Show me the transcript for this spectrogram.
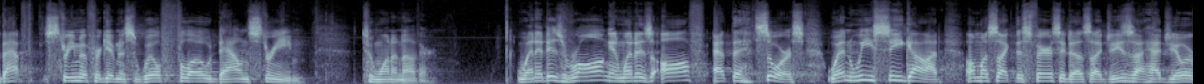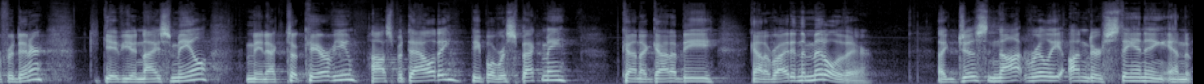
that stream of forgiveness will flow downstream to one another? When it is wrong and when it is off at the source, when we see God, almost like this Pharisee does, like Jesus, I had you over for dinner, gave you a nice meal. I mean, I took care of you, hospitality, people respect me, kind of got to be kind of right in the middle of there. Like just not really understanding and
